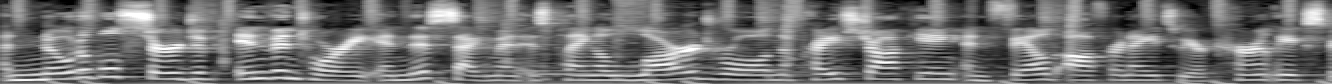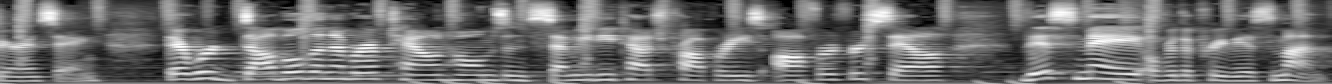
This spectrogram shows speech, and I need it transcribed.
A notable surge of inventory in this segment is playing a large role in the price jockeying and failed offer nights we are currently experiencing. There were double the number of townhomes and semi-detached properties offered for sale this May over the previous month.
